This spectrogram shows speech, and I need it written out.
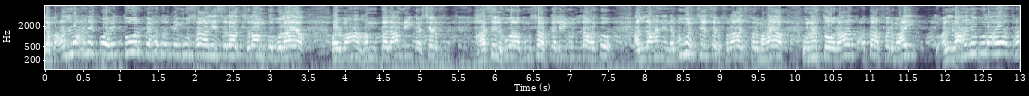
जब अल्लाह ने कोहे तौर पे हज़रत मूसा सलाम को बुलाया और वहाँ हम कलामी का शर्फ हासिल हुआ, मूसा कलीमुल्लाह को, अल्लाह ने नबूत से सरफराज फरमाया, उन्हें तौरात अता फरमाई तो अल्लाह ने बुलाया था।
